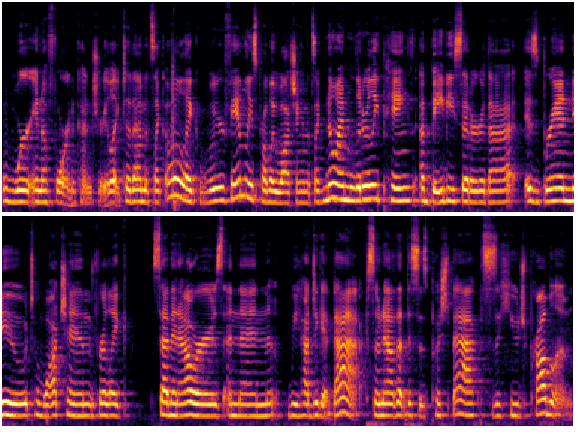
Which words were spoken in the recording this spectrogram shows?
we're in a foreign country. Like to them, it's like, oh, like well, your family's probably watching him. It's like, no, I'm literally paying a babysitter that is brand new to watch him for like seven hours. And then we had to get back. So now that this is pushed back, this is a huge problem.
